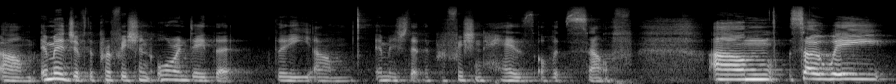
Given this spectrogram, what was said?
um, image of the profession or indeed the, the um, image that the profession has of itself. Um, so we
